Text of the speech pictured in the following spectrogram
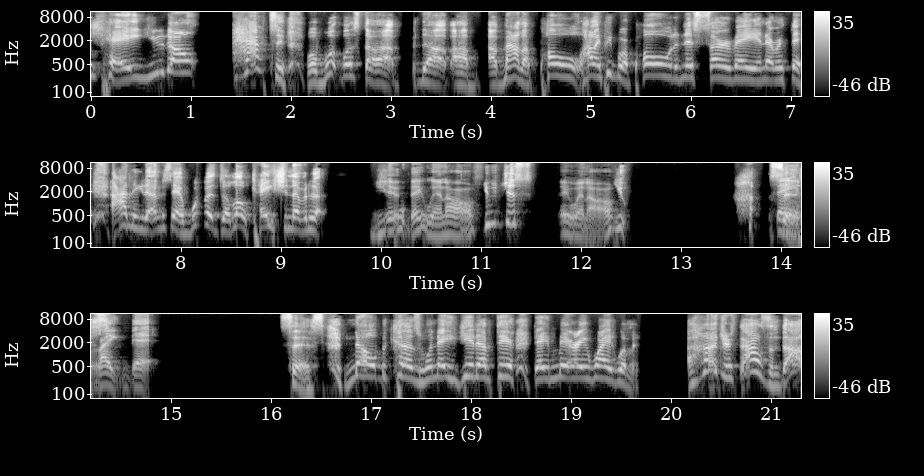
Okay, you don't have to. Well, what was the the uh, amount of poll? How many people were polled in this survey and everything? I need to understand what was the location of it. You, yeah, they went off. You just they went off. You they ain't like that, sis. No, because when they get up there, they marry white women. A hundred thousand dollars.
